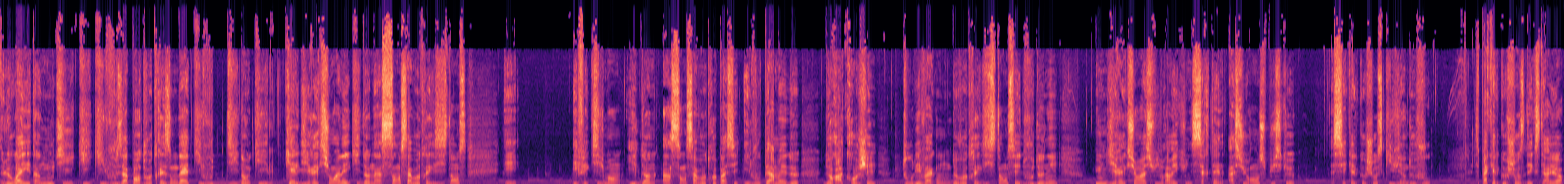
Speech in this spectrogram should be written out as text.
le why est un outil qui, vous apporte votre raison d'être, qui vous dit dans quelle direction aller, qui donne un sens à votre existence. Et effectivement, il donne un sens à votre passé. Il vous permet de, de raccrocher tous les wagons de votre existence et de vous donner une direction à suivre avec une certaine assurance puisque c'est quelque chose qui vient de vous c'est pas quelque chose d'extérieur,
